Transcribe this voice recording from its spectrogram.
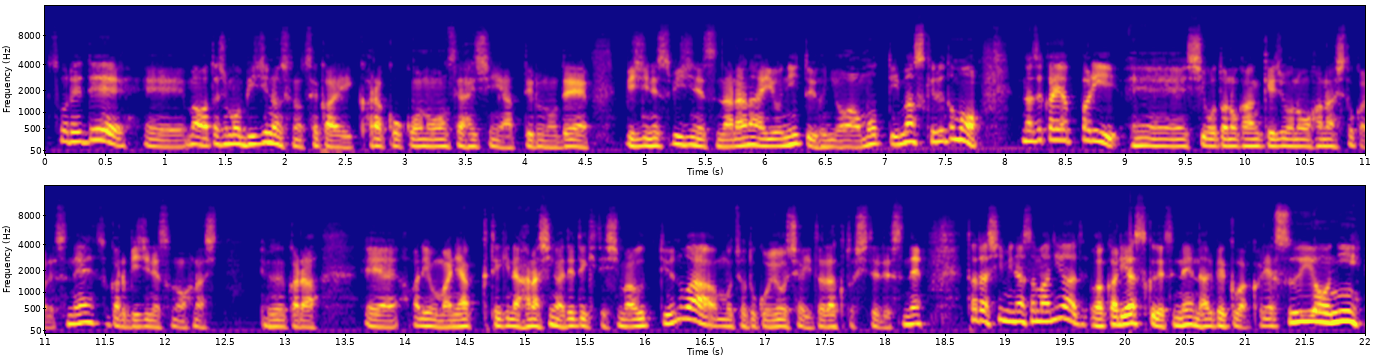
それで、えー、まあ、私もビジネスの世界からここの音声配信やってるのでビジネスビジネスならないようにというふうには思っていますけれどもなぜかやっぱり、えー、仕事の関係上のお話とかですねそれからビジネスのお話それから、えー、あまりにもマニアック的な話が出てきてしまうっていうのはもうちょっとご容赦いただくとしてですねただし皆様には分かりやすくですねなるべく分かりやすいように、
